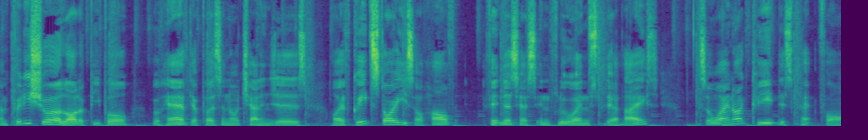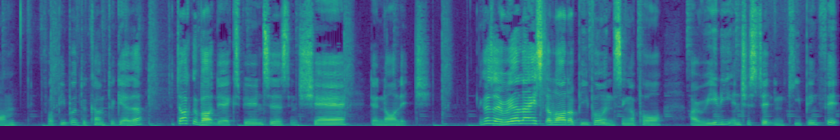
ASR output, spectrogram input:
I'm pretty sure a lot of people will have their personal challenges or have great stories of how fitness has influenced their lives. So, why not create this platform for people to come together to talk about their experiences and share their knowledge? Because I realized a lot of people in Singapore are really interested in keeping fit.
